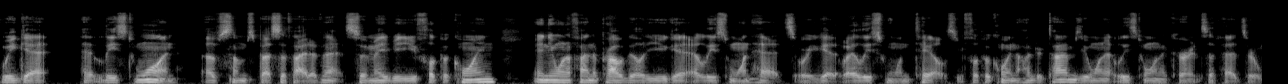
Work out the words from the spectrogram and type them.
we get at least one of some specified event. So maybe you flip a coin and you want to find the probability you get at least one heads or you get at least one tails. You flip a coin 100 times, you want at least one occurrence of heads or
